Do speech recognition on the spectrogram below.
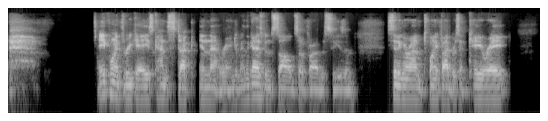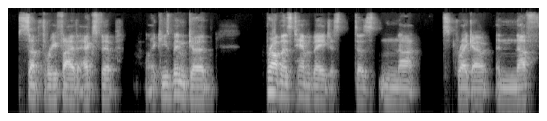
8.3K is kind of stuck in that range. I mean, the guy's been solid so far this season, sitting around 25% K rate, sub 3.5 XFIP. Like he's been good. Problem is, Tampa Bay just does not strike out enough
